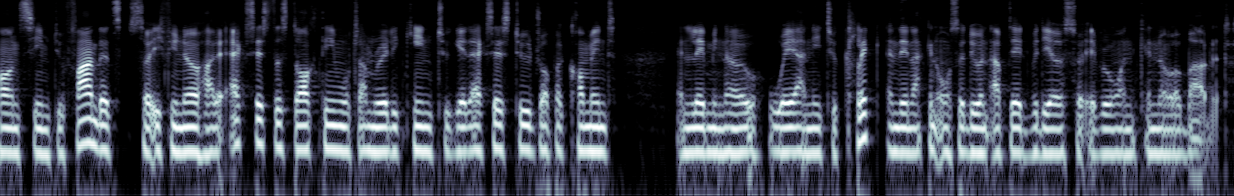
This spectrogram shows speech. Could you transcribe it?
can't seem to find it. So if you know how to access this dark theme, which I'm really keen to get access to, drop a comment and let me know where I need to click and then I can also do an update video so everyone can know about it.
